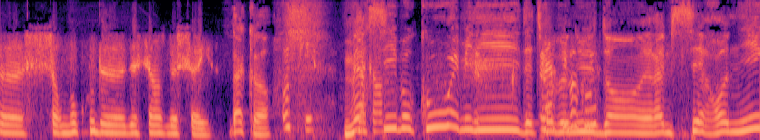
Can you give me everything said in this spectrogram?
euh, sur beaucoup de, de séances de seuil. D'accord. Merci beaucoup Émilie d'être venue beaucoup. dans RMC Running.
